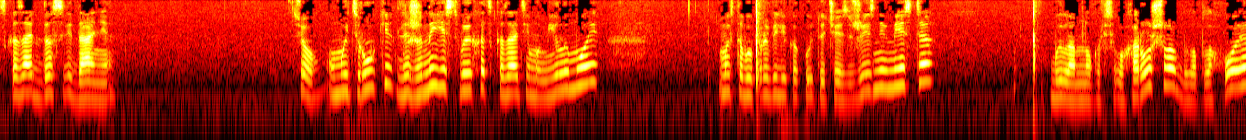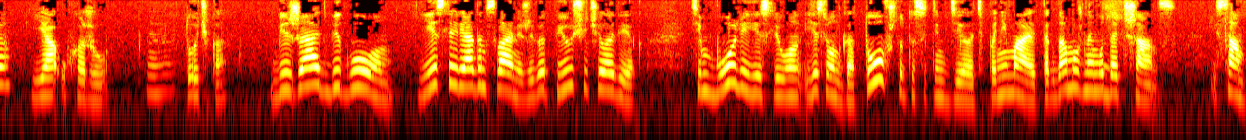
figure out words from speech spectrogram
сказать «до свидания». Все, умыть руки. Для жены есть выход, сказать ему «милый мой, мы с тобой провели какую-то часть жизни вместе, было много всего хорошего, было плохое, я ухожу». Мгм. Точка. Бежать бегом. Если рядом с вами живет пьющий человек, тем более, если он, если он готов что-то с этим делать, понимает, тогда можно ему дать шанс. И сам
